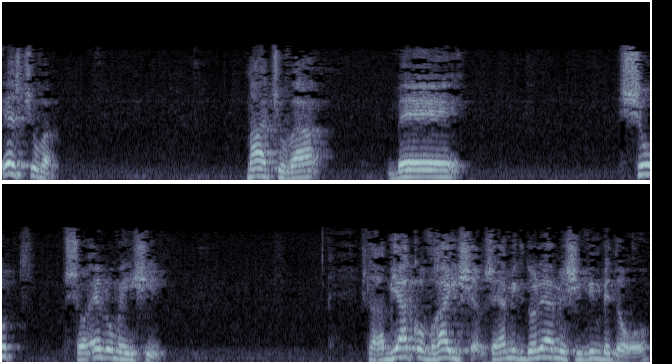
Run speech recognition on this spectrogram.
יש תשובה. מה התשובה? בשו"ת שואל ומשיב. של רבי יעקב ריישר, שהיה מגדולי המשיבים בדורו,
